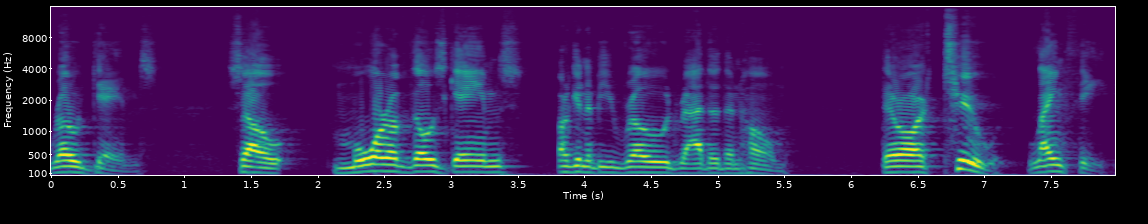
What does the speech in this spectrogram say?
road games. So more of those games are going to be road rather than home. There are two lengthy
